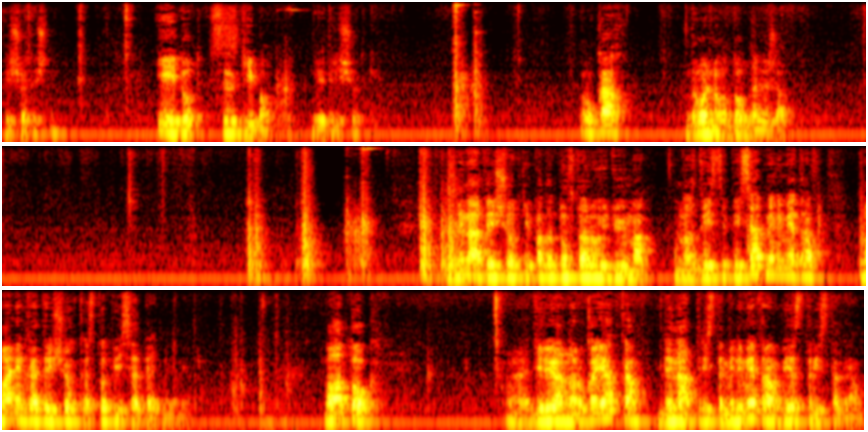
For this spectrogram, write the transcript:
трещоточный. И идут с изгибом две трещотки. В руках довольно удобно лежат. Длина трещотки под 1,2 дюйма у нас 250 мм, маленькая трещотка 155 мм. Молоток, э, деревянная рукоятка, длина 300 мм, вес 300 грамм.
